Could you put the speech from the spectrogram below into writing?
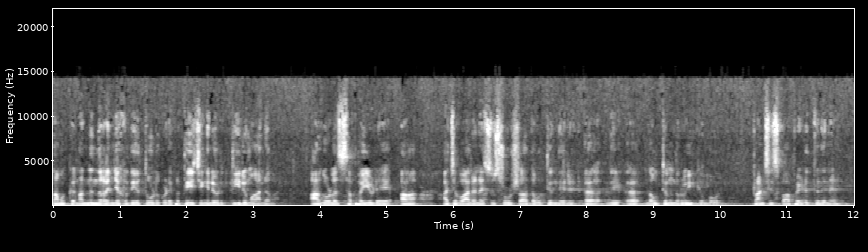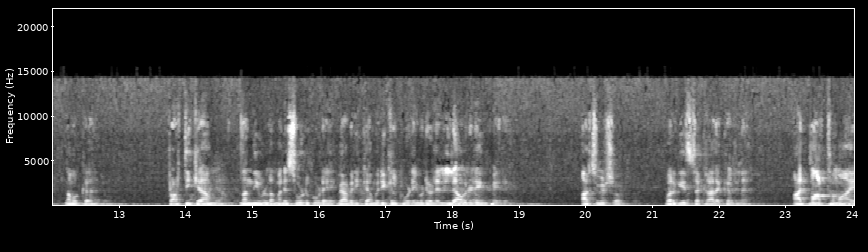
നമുക്ക് നന്ദി നിറഞ്ഞ ഹൃദയത്തോടു കൂടെ പ്രത്യേകിച്ച് ഇങ്ങനെ ഒരു തീരുമാനം ആഗോള സഭയുടെ ആ അജപാലന ശുശ്രൂഷ ദൗത്യം നേരി ദൗത്യം നിർവഹിക്കുമ്പോൾ ഫ്രാൻസിസ് പാപ്പ എടുത്തതിന് നമുക്ക് പ്രാർത്ഥിക്കാം. നന്ദിയുള്ള മനസ്സോടുകൂടെ വ്യാപരിക്കാം. ഒരിക്കൽ കൂടെ ഇവിടെയുള്ള എല്ലാവരുടെയും പേര് ആർച്ച് ബിഷപ്പ് വർഗീസ് ചക്കാലക്കലിന് ആത്മാർത്ഥമായ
